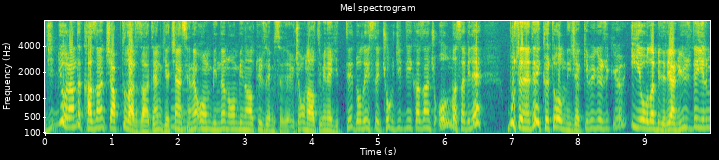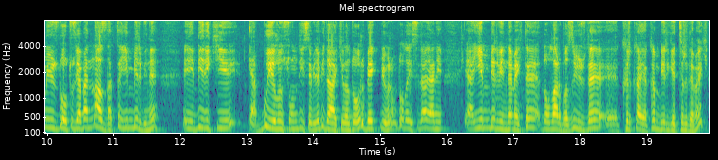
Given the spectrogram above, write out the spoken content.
ciddi oranda kazanç yaptılar zaten. Geçen sene 10 binden 10 bin 600'e mesela 16 bine gitti. Dolayısıyla çok ciddi kazanç olmasa bile bu sene de kötü olmayacak gibi gözüküyor. İyi olabilir. Yani %20 %30 ya ben Nasdaq'ta 21 bini e, 1 2 ya bu yılın sonu değilse bile bir dahaki yıla doğru bekliyorum. Dolayısıyla yani ya 21 bin demek de dolar bazı %40'a yakın bir getiri demek.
